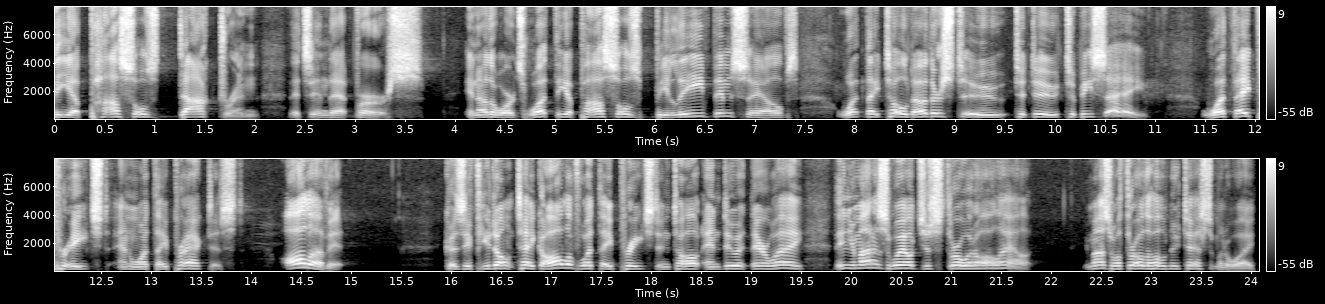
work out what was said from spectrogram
the apostles' doctrine that's in that verse. In other words, what the apostles believed themselves, what they told others to, to do to be saved what they preached and what they practiced. All of it. Because if you don't take all of what they preached and taught and do it their way, then you might as well just throw it all out. You might as well throw the whole New Testament away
